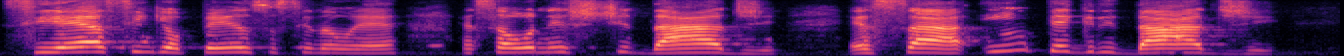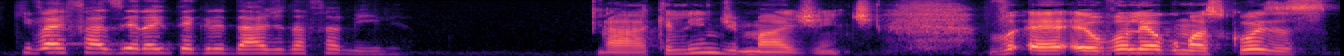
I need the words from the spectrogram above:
se é assim que eu penso, se não é. Essa honestidade, essa integridade que vai fazer a integridade da família. Ah, que lindo demais, gente. É, eu vou ler algumas coisas,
